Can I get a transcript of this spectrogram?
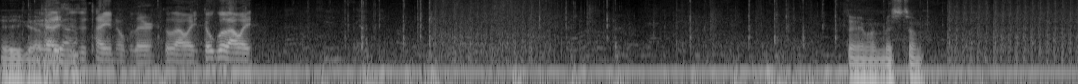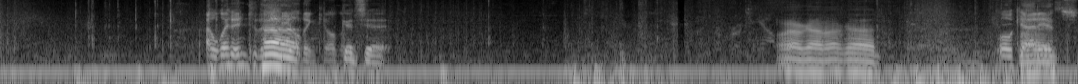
There you go. Yeah, him. got there's him. a Titan over there. Go that way. Don't go that way. missed him. I went into the uh, field and killed him. Good shit. Oh god, oh god. Well, Cadians.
